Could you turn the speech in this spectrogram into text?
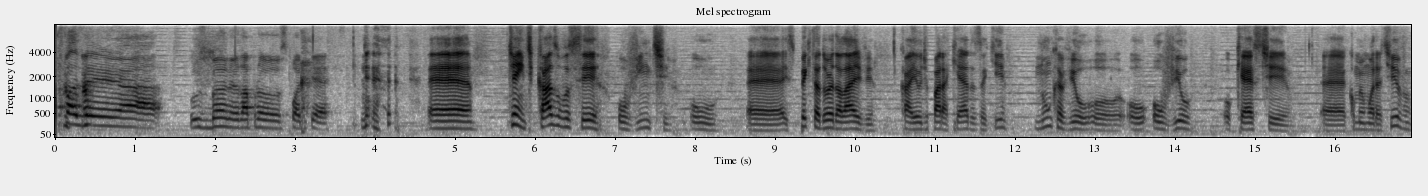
a fazer a- os banners lá pros podcasts. É, gente, caso você, ouvinte ou é, espectador da live, caiu de paraquedas aqui, nunca viu ou, ou ouviu o cast é, comemorativo,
